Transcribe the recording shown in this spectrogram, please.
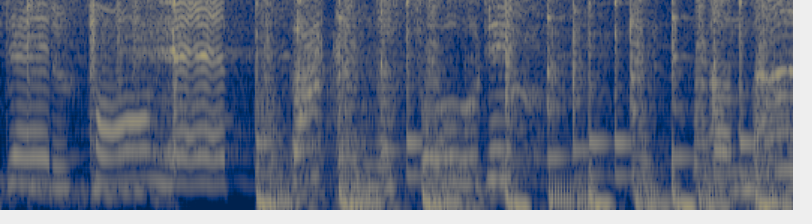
그대를 혼내 바깥 나 foodie I'm out.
